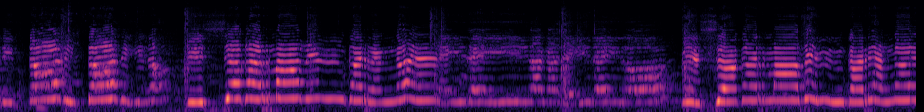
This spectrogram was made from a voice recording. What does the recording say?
ദിഗിതോ വിശ്വകർമാവിൻ കരങ്ങൾ. വിശ്വകർമാവിൻ കരങ്ങൾ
